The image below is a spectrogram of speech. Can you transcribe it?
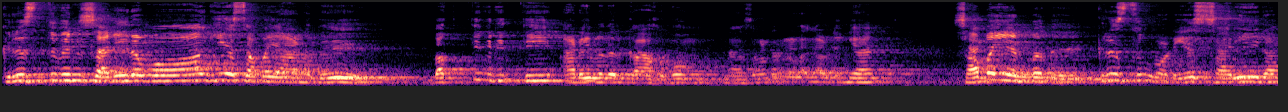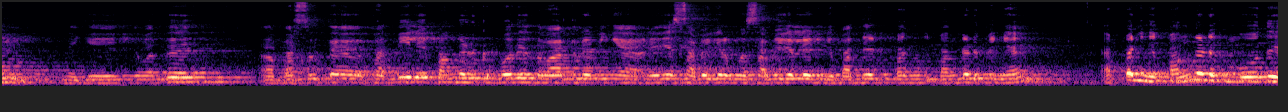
கிறிஸ்துவின் சரீரமாகிய சபையானது பக்தி விருத்தி அடைவதற்காகவும் நான் சொல்கிறேன் அழகா இல்லைங்க சபை என்பது கிறிஸ்துவனுடைய சரீரம். இன்னைக்கு நீங்கள் வந்து அஹ், பரிசுத்த பந்தியிலே பங்கெடுக்கும் போது இந்த வாரத்தில் நீங்கள் நிறைய சபைகள் உங்கள் சபைகளில் நீங்கள் பங்கெடு பங்கு பங்கெடுப்பீங்க. அப்போ நீங்கள் பங்கெடுக்கும் போது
